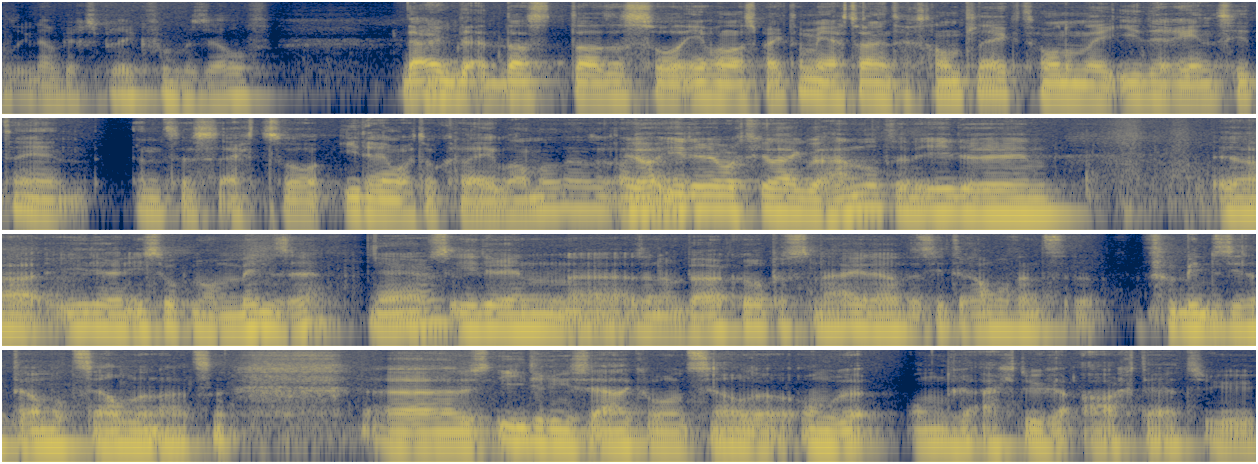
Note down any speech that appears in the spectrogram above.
als ik dan weer spreek voor mezelf. Ja, ik, dat, is, dat is zo een van de aspecten die mij echt wel interessant lijkt. Gewoon omdat je iedereen ziet. En en het is echt zo, iedereen wordt ook gelijk behandeld en zo. Ja, iedereen wordt gelijk behandeld en iedereen, ja, iedereen is ook nog mens. Hè. Ja, Dus iedereen uh, zijn een buik open snijden, dat ziet er allemaal van, van binnen ziet het er allemaal hetzelfde uit. Uh, dus iedereen is eigenlijk gewoon hetzelfde, onge, ongeacht uw geaardheid, uw,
